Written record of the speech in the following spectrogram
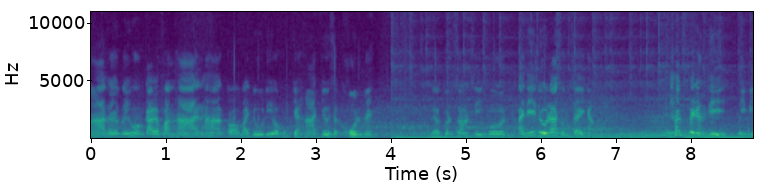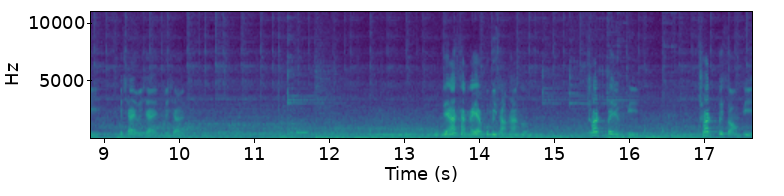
มาถ้าตอนนี้ผมกลายเป็นฝั่งหานะฮะ ก็มาดูดิว่าผมจะหาเจอสักคนไหมเหลือคนซ่อนสี่คน อันนี้ดูน่าสงสัยจังช็อตไปหนึ่งทีไม่มี ไม่ใช่ไม่ใช่ ไม่ใช่ เดี๋ยวนะถังขยะก็มีสามทางเหรอช็อตไปหนึ่งทีช็อตไปสองที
